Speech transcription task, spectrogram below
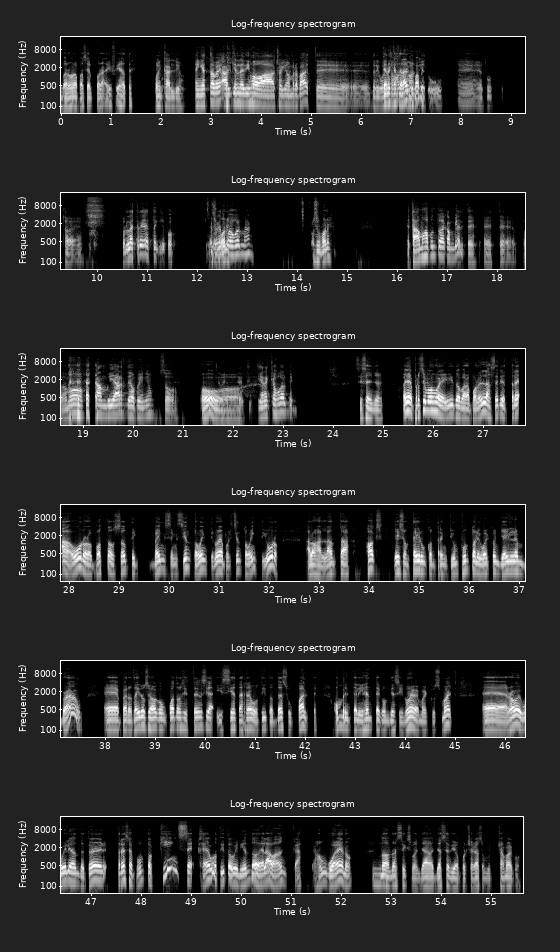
fueron a pasear por ahí, fíjate. Buen cardio. En esta vez alguien le dijo a Troy hombre, pa, este, Tienes que hacer algo, papi. tú, eh, tú, sabes, tú eres la estrella de este equipo. Se supone. jugar mejor? Supone. Estábamos a punto de cambiarte. Este, podemos cambiar de opinión. So, oh. tienes, que jugar bien. Sí, señor. Oye, el próximo jueguito para poner la serie 3 a 1, los Boston Celtics vencen 129 por 121 a los Atlanta Hawks. Jason Tatum con 31 puntos, al igual con Jalen Brown. Eh, pero Tatum se va con 4 asistencias y 7 rebotitos de su parte. Hombre inteligente con 19, Marcus Smart. Eh, Robert Williams III, 13 puntos, 15 rebotitos viniendo de la banca, que un bueno. No, no es Sixman, ya, ya se dio, por si acaso, mi chamaco.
